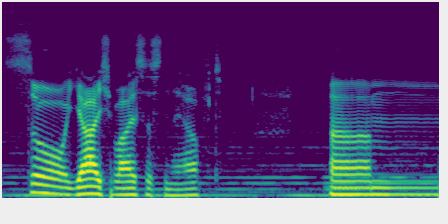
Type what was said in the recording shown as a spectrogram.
So, ja, ich weiß, es nervt. Ähm.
